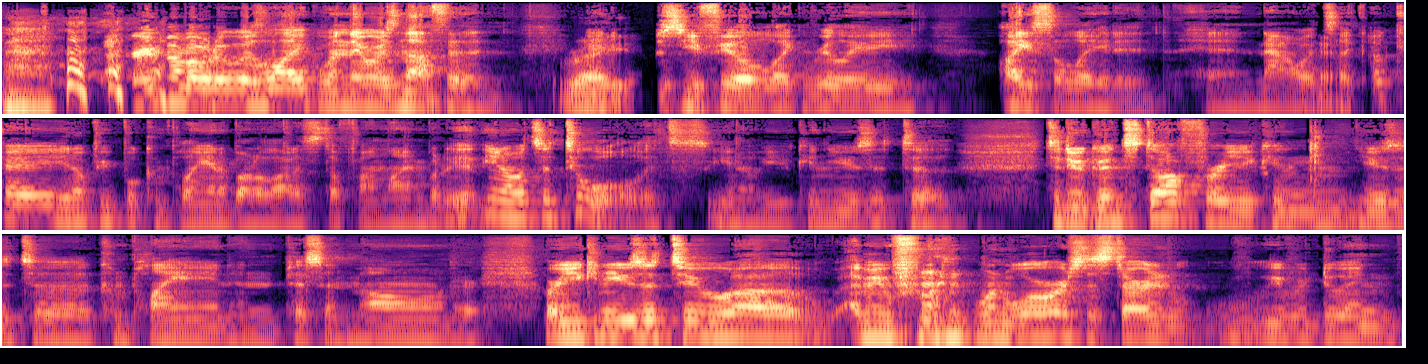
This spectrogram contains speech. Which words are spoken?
I remember what it was like when there was nothing. Right. just you feel like really isolated. And now it's Yeah. like okay you know people complain about a lot of stuff online but it, you know it's a tool. It's you know you can use it to to do good stuff or you can use it to complain and piss and moan or or you can use it to uh, i mean when, when war horses started we were doing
